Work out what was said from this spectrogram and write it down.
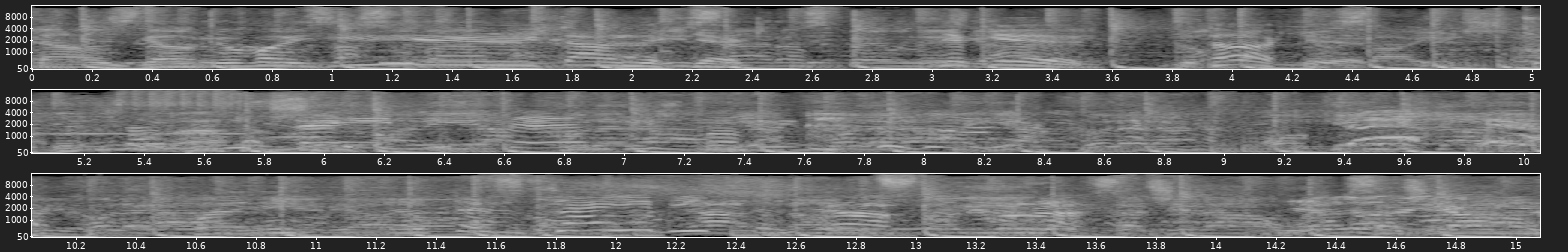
Tam, Gęgowo i tam niech nie. Niech jest. Tak jest. Zajebiste, już powiem. To jest zajebiste. Ja chciałem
